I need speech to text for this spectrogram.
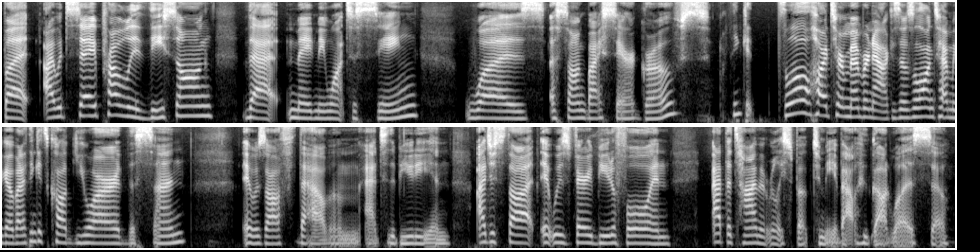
But I would say probably the song that made me want to sing was a song by Sara Groves. I think it, it's a little hard to remember now because it was a long time ago, but I think it's called You Are the Sun it was off the album add to the beauty and i just thought it was very beautiful and at the time it really spoke to me about who god was so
